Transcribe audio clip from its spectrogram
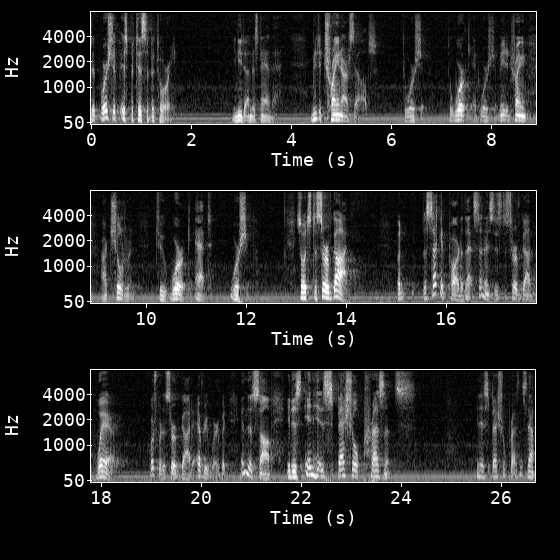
that worship is participatory. You need to understand that. We need to train ourselves to worship, to work at worship. We need to train our children to work at worship. So it's to serve God. But the second part of that sentence is to serve God where? Of course, we're to serve God everywhere, but in this psalm, it is in His special presence. In His special presence. Now,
